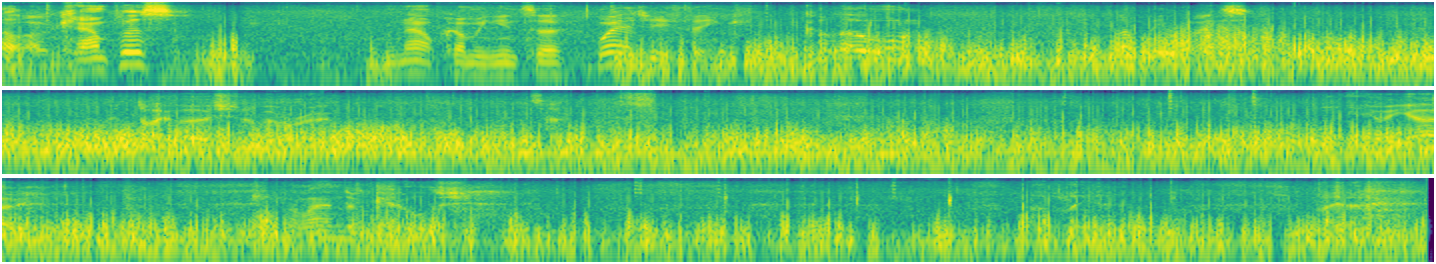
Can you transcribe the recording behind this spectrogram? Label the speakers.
Speaker 1: Hello campers. I'm now coming into, where do you think? Cologne. Lovely place. A diversion of a route. So, here we go. The land of Kölsch.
